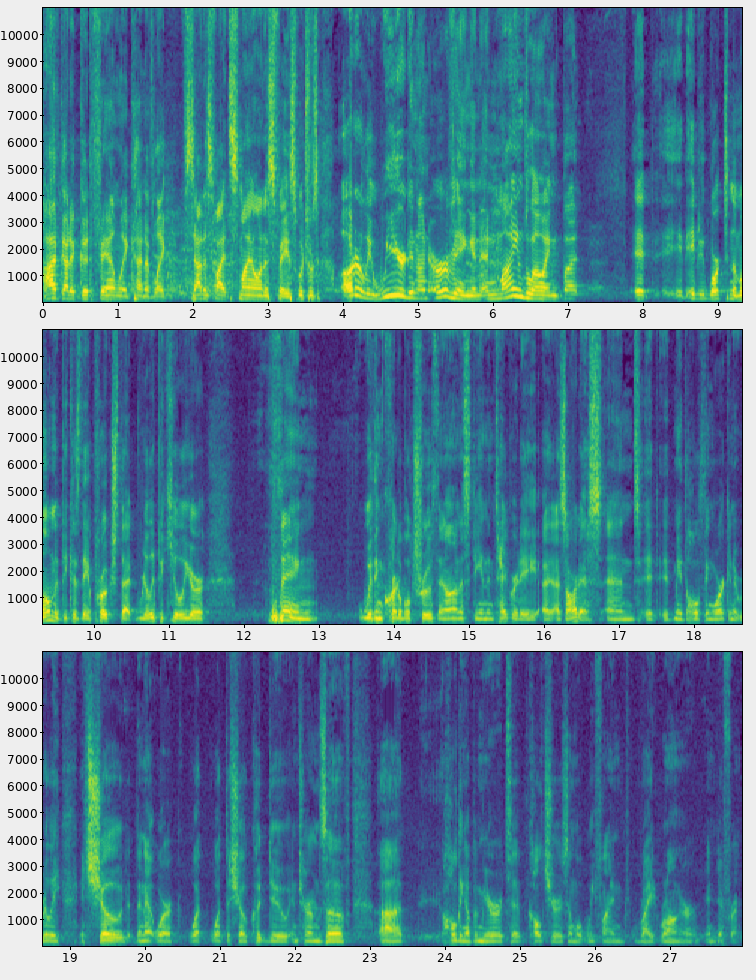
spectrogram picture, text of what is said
I've got a good family kind of like satisfied smile on his face, which was utterly weird and unnerving and, and mind blowing, but it, it, it worked in the moment because they approached that really peculiar thing with incredible truth and honesty and integrity as artists and it, it made the whole thing work and it really it showed the network what, what the show could do in terms of uh, holding up a mirror to cultures and what we find right wrong or indifferent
